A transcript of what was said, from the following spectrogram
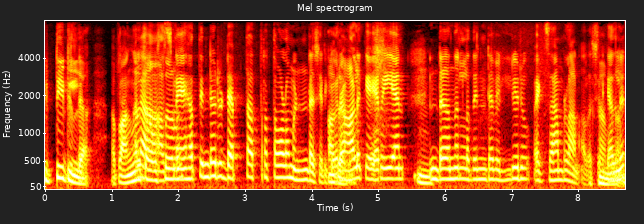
കിട്ടിയിട്ടില്ല. അപ്പൊ അങ്ങനത്തെ അവസ്ഥ സ്നേഹത്തിന്റെ ഒരു ഡെപ്ത് അത്രത്തോളം ഉണ്ട് ശരിക്കും. ഒരാൾ കെയർ ചെയ്യാൻ ഉണ്ട് എന്നുള്ളതിന്റെ വലിയൊരു എക്സാമ്പിൾ ആണ് അത് ശരിക്കും. അതിൽ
